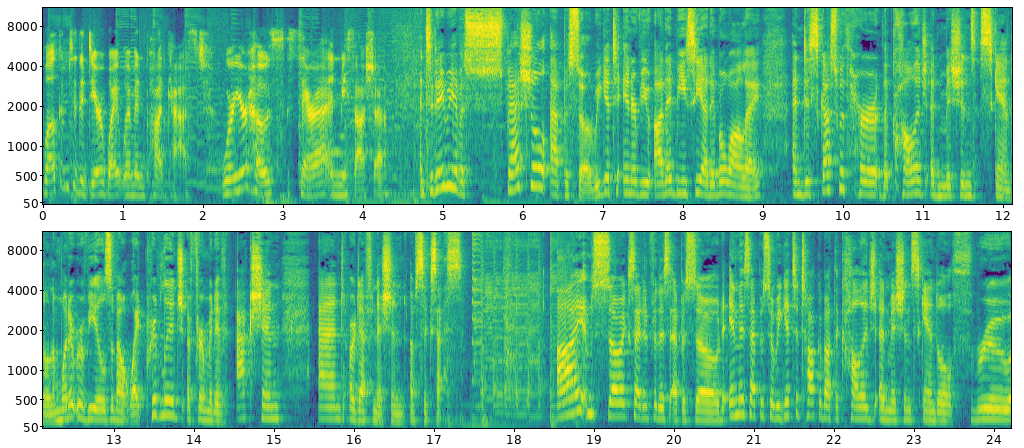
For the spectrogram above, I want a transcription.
Welcome to the Dear White Women podcast. We're your hosts, Sarah and Misasha. And today we have a special episode. We get to interview Adebisi Adebowale and discuss with her the college admissions scandal and what it reveals about white privilege, affirmative action, and our definition of success. I am so excited for this episode. In this episode, we get to talk about the college admission scandal through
